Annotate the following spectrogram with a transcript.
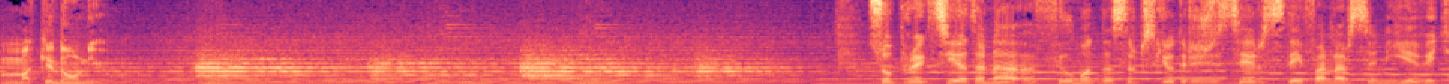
Македониум Со проекцијата на филмот на српскиот режисер Стефан Арсенијевиќ,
